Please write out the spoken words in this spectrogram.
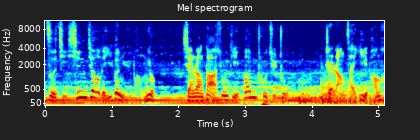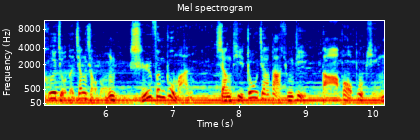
自己新交的一个女朋友，想让大兄弟搬出去住，这让在一旁喝酒的江小龙十分不满，想替周家大兄弟打抱不平。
